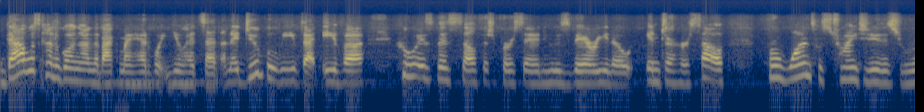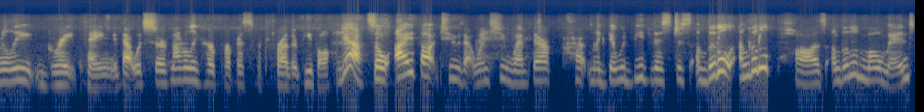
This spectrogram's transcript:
that was kind of going on in the back of my head, what you had said, and I do believe that Ava, who is this selfish person who's very, you know, into herself, for once was trying to do this really great thing that would serve not only her purpose but for other people. Yeah, So I thought too that when she went there, like there would be this just a little, a little pause, a little moment,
